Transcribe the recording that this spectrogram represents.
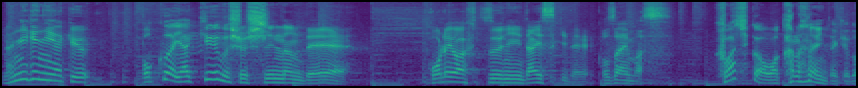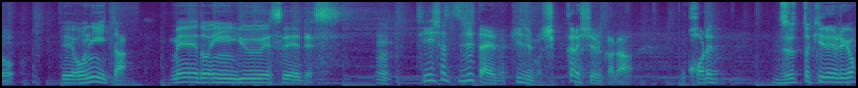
何気に野球。僕は野球部出身なんでこれは普通に大好きでございます。詳しくは分からないんだけどえーオニータメイドイン USA です、うん、T シャツ自体の生地もしっかりしてるからこれずっと着れるよ。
